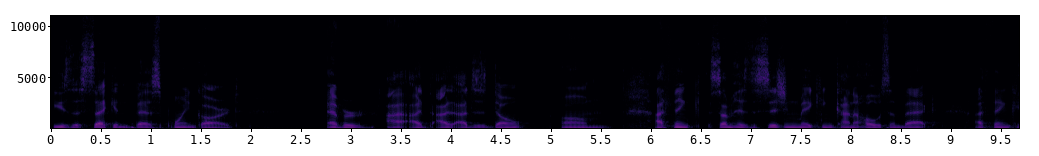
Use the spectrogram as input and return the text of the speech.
he's the second best point guard ever. I I, I just don't. Um, I think some of his decision making kind of holds him back. I think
